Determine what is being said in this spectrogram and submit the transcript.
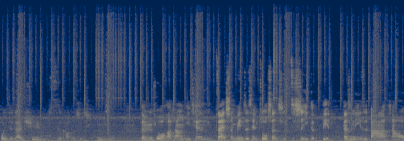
我一直在去思考的事情，嗯，等于说好像以前在生病之前做剩食只是一个点，但是你一直把它想要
